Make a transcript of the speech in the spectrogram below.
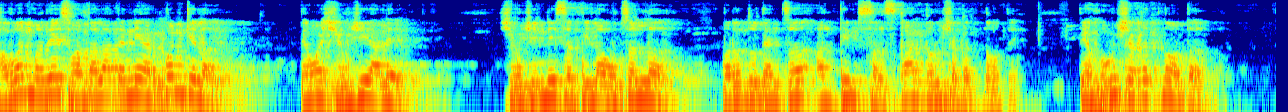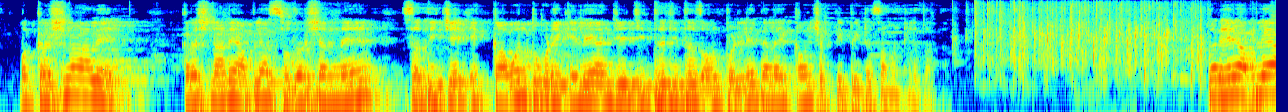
हवनमध्ये स्वतःला त्यांनी अर्पण केलं तेव्हा शिवजी आले. शिवजींनी सतीला उचललं परंतु त्यांचं अंतिम संस्कार करू शकत नव्हते. ते होऊ शकत नव्हतं. मग कृष्ण आले. कृष्णाने आपल्या सुदर्शनने सतीचे एक्कावन्न तुकडे केले आणि जे जिथं जिथं जाऊन पडले त्याला एक्कावन्न शक्तीपीठ असं म्हटलं जातं. तर हे आपल्या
